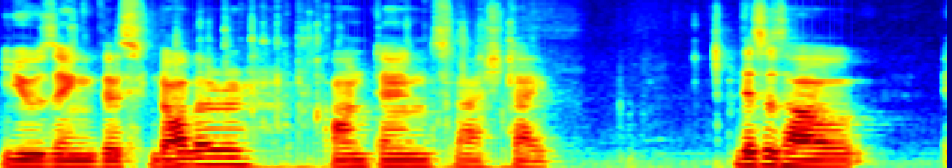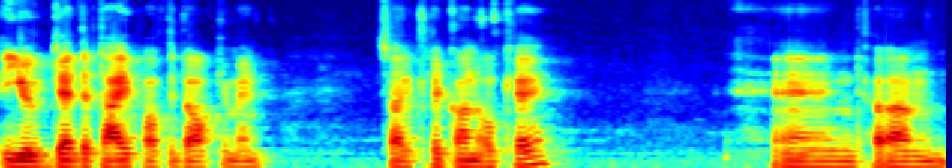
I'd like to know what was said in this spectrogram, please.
using this dollar content slash type. This is how you'll get the type of the document. So I'll click on OK and um,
